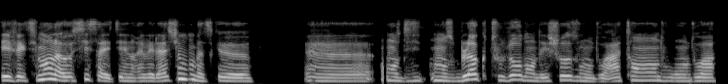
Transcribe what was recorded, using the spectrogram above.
et effectivement là aussi ça a été une révélation parce que euh, on se bloque toujours dans des choses où on doit attendre, où on doit,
